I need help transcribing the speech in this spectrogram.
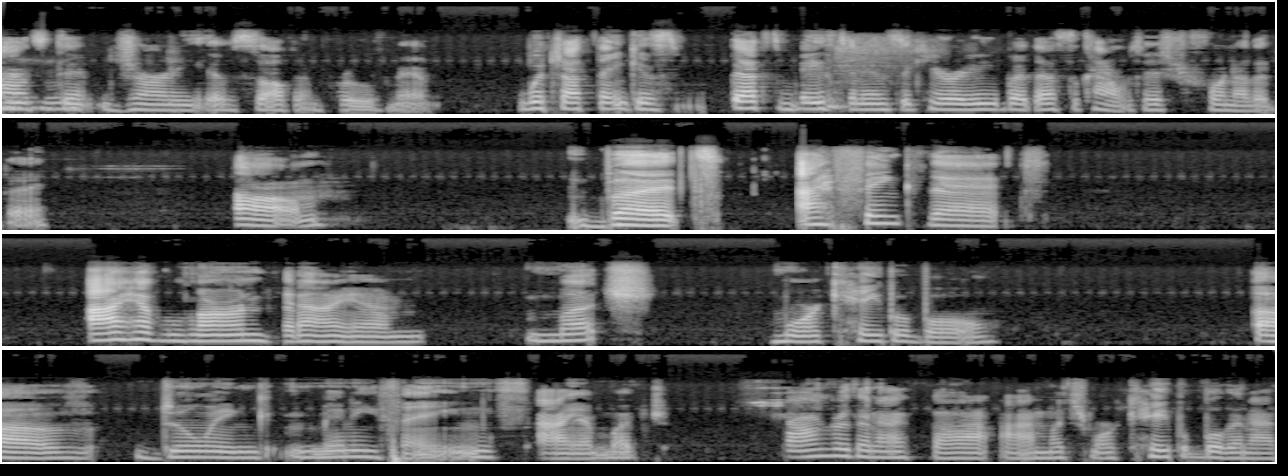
Mm-hmm. constant journey of self-improvement, which I think is that's based in insecurity, but that's a conversation for another day. Um but I think that I have learned that I am much more capable of doing many things. I am much stronger than I thought. I'm much more capable than I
